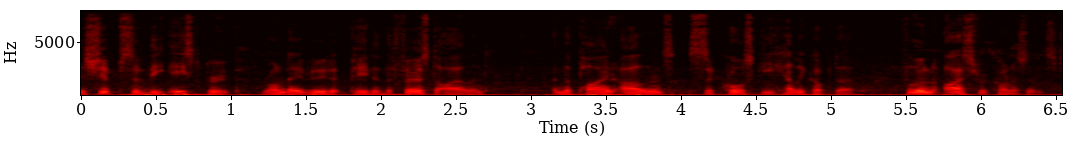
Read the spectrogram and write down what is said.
the ships of the East Group rendezvoused at Peter I Island, and the Pine Islands Sikorsky helicopter flew an ice reconnaissance,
